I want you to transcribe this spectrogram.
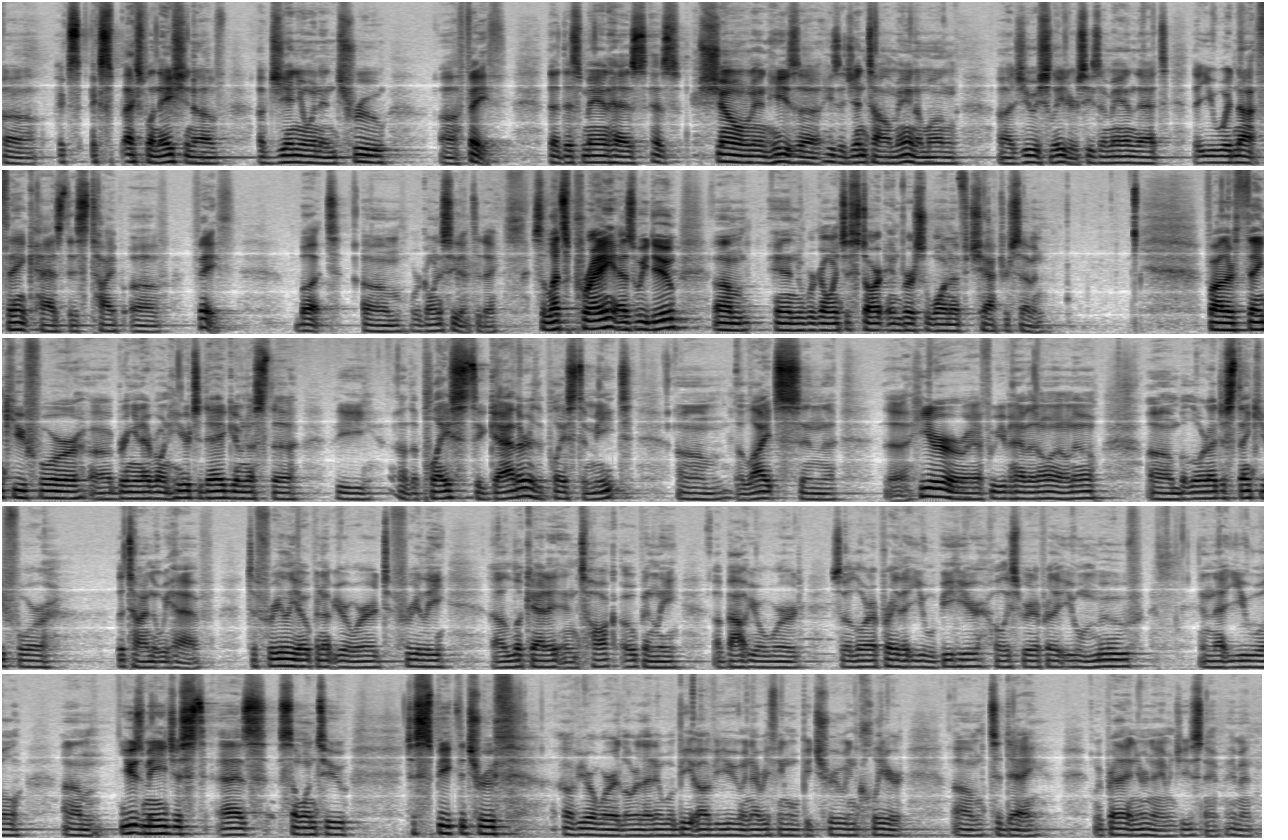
uh, ex- ex- explanation of, of genuine and true uh, faith that this man has, has shown, and he's a, he's a Gentile man among uh, Jewish leaders. He's a man that, that you would not think has this type of faith. But um, we're going to see that today. So let's pray as we do, um, and we're going to start in verse 1 of chapter 7. Father, thank you for uh, bringing everyone here today, giving us the, the uh, the place to gather, the place to meet, um, the lights and the, the heater, or if we even have that on, I don't know. Um, but Lord, I just thank you for the time that we have to freely open up your word, to freely uh, look at it and talk openly about your word. So, Lord, I pray that you will be here. Holy Spirit, I pray that you will move and that you will um, use me just as someone to, to speak the truth of your word, Lord, that it will be of you and everything will be true and clear um, today. We pray that in your name, in Jesus' name. Amen.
